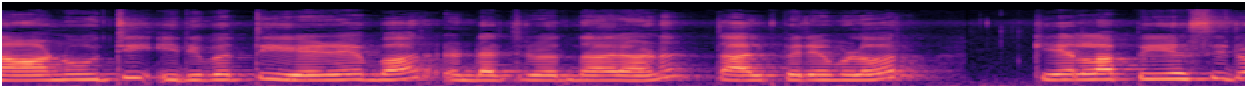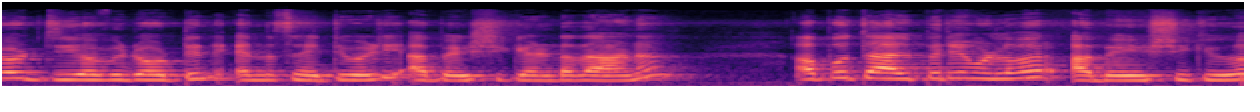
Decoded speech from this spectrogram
നാനൂറ്റി ഇരുപത്തി ഏഴ് ബാർ രണ്ടായിരത്തി ഇരുപത്തിനാലാണ് താല്പര്യമുള്ളവർ Kerala P S C dot G O V dot in എന്ന സൈറ്റ് വഴി അപേക്ഷിക്കേണ്ടതാണ്. അപ്പോൾ താല്പര്യമുള്ളവർ അപേക്ഷിക്കുക.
